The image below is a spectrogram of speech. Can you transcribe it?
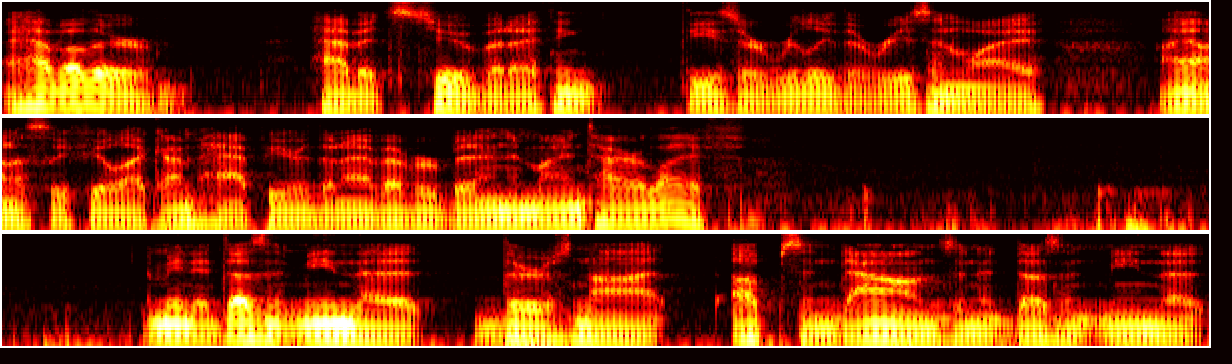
I have other habits too. But I think these are really the reason why I honestly feel like I'm happier than I've ever been in my entire life. I mean, it doesn't mean that there's not ups and downs, and it doesn't mean that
